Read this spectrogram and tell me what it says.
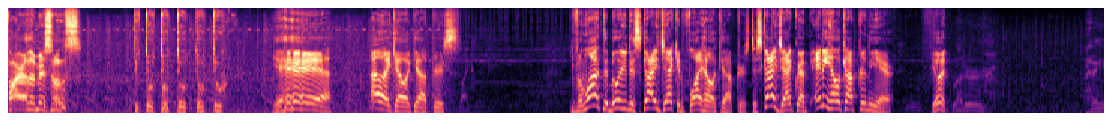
Fire the missiles! Do, do, do, do, do, do. Yeah! I like helicopters. You've unlocked the ability to skyjack and fly helicopters. To skyjack, grab any helicopter in the air. Good. Rudder. Hey,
